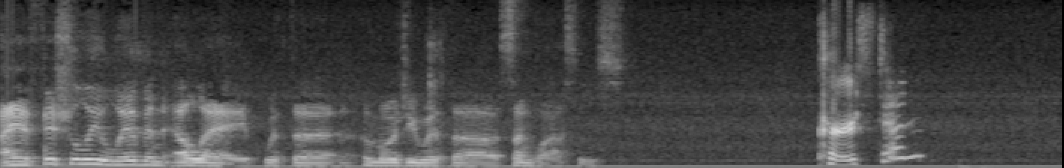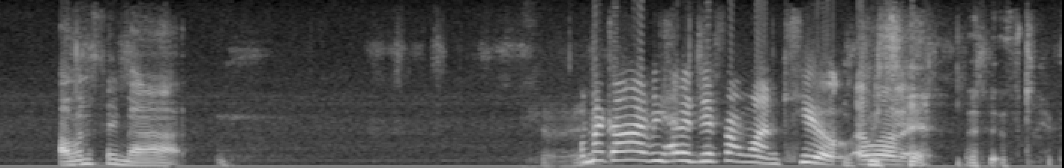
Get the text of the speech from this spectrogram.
I officially live in LA with the emoji with uh, sunglasses. Kirstin? I'm gonna say Matt. Okay. Oh my god, we had a different one. Cute. I love it. That is cute.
